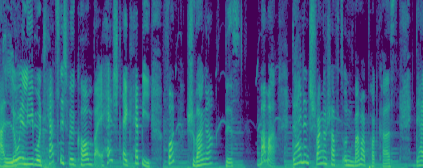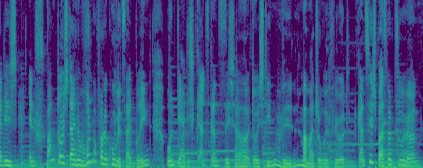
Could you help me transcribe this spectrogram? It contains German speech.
Hallo ihr Lieben und herzlich willkommen bei Hashtag Happy von Schwanger bis Mama, deinen Schwangerschafts- und Mama-Podcast, der dich entspannt durch deine wundervolle Kugelzeit bringt und der dich ganz, ganz sicher durch den wilden Mama-Dschungel führt. Ganz viel Spaß beim Zuhören.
